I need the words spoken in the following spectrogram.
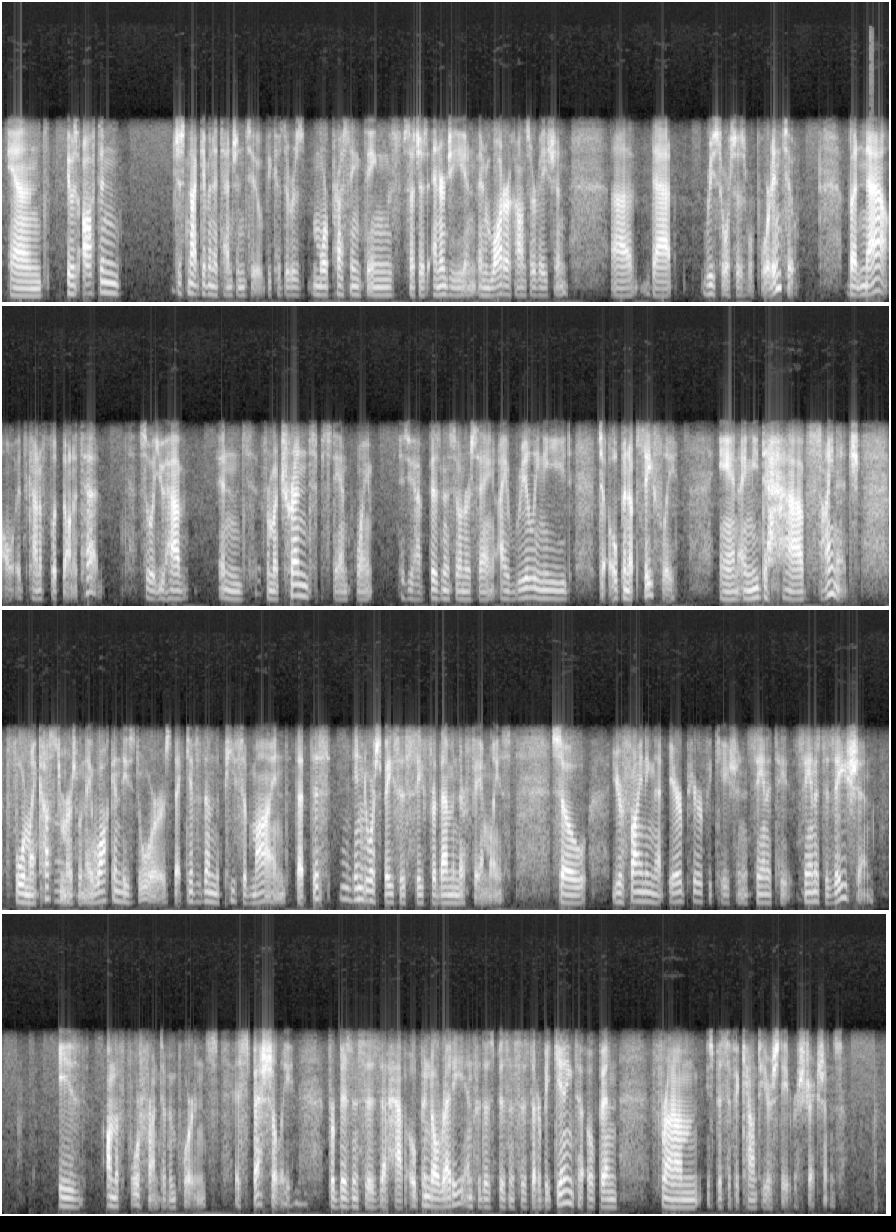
and it was often just not given attention to because there was more pressing things such as energy and, and water conservation uh, that resources were poured into. But now it's kind of flipped on its head. So what you have, and from a trend standpoint, is you have business owners saying, I really need to open up safely, and I need to have signage for my customers when they walk in these doors that gives them the peace of mind that this mm-hmm. indoor space is safe for them and their families. So you're finding that air purification and sanita- sanitization is on the forefront of importance, especially mm-hmm. for businesses that have opened already and for those businesses that are beginning to open from specific county or state restrictions.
